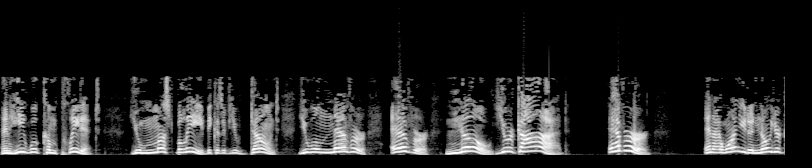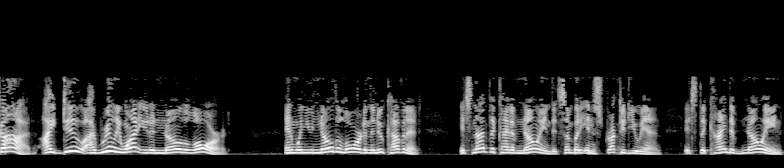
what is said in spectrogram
And He will complete it. You must believe because if you don't, you will never, ever know your God. Ever. And I want you to know your God. I do. I really want you to know the Lord. And when you know the Lord in the new covenant, it's not the kind of knowing that somebody instructed you in. It's the kind of knowing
